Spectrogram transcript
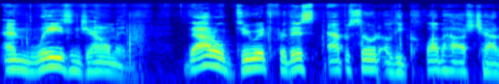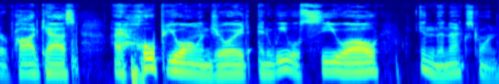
And ladies and gentlemen, that'll do it for this episode of the Clubhouse Chatter podcast. I hope you all enjoyed, and we will see you all in the next one.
